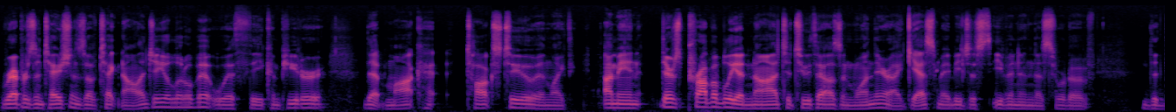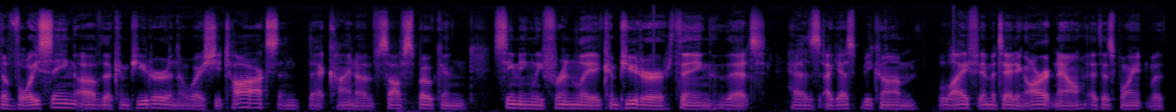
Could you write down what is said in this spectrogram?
representations of technology a little bit with the computer that Mok talks to and like I mean, there's probably a nod to 2001 there, I guess, maybe just even in the sort of the, the voicing of the computer and the way she talks and that kind of soft-spoken, seemingly friendly computer thing that has, I guess, become life imitating art now at this point with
